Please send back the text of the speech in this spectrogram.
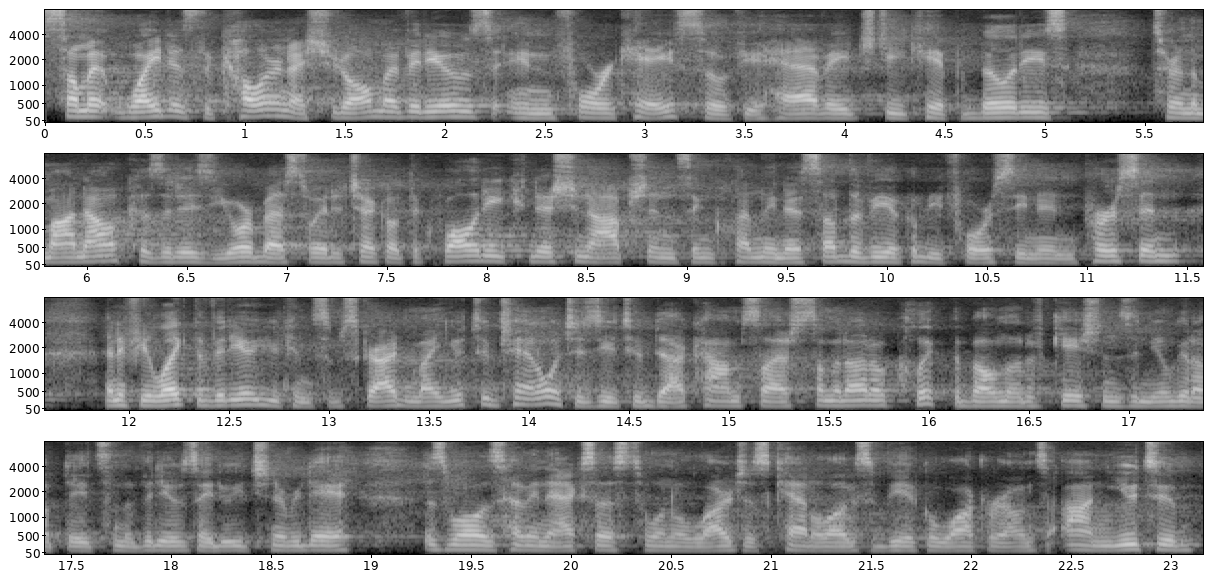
Summit White is the color and I shoot all my videos in 4K, so if you have HD capabilities, turn them on now because it is your best way to check out the quality, condition, options, and cleanliness of the vehicle before seeing it in person. And if you like the video, you can subscribe to my YouTube channel, which is youtube.com slash summitauto. Click the bell notifications and you'll get updates on the videos I do each and every day, as well as having access to one of the largest catalogs of vehicle walkarounds on YouTube.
